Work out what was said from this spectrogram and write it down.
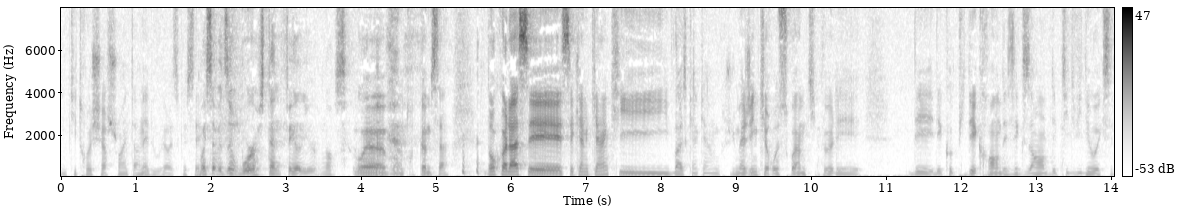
une petite recherche sur Internet, vous verrez ce que c'est. Oui, ça veut dire worse than failure. Non, Ouais, un truc comme ça. Donc voilà, c'est quelqu'un qui. Bah, c'est quelqu'un, j'imagine, qui reçoit un petit peu les, des, des copies d'écran, des exemples, des petites vidéos, etc.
